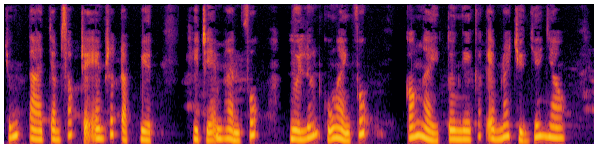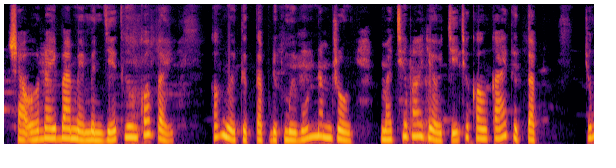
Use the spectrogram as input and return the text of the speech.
Chúng ta chăm sóc trẻ em rất đặc biệt. Khi trẻ em hạnh phúc, người lớn cũng hạnh phúc. Có ngày tôi nghe các em nói chuyện với nhau. Sao ở đây ba mẹ mình dễ thương quá vậy? Có người thực tập được 14 năm rồi mà chưa bao giờ chỉ cho con cái thực tập. Chúng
